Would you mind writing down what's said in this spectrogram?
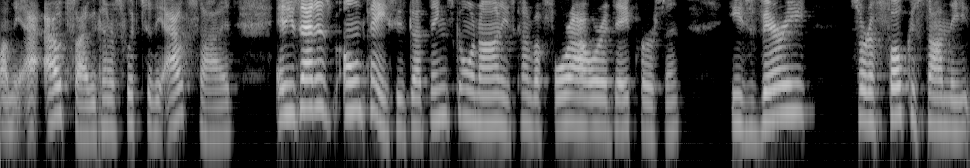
on the outside. We kind of switch to the outside, and he's at his own pace. He's got things going on. He's kind of a four hour a day person. He's very sort of focused on the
